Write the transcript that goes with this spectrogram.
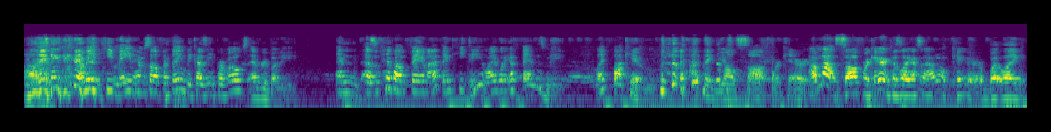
I mean, he made himself a thing because he provokes everybody. And as a hip hop fan, I think he, he lightweight offends me. Like fuck him. I think y'all soft for caring. I'm not soft for caring because, like I said, I don't care. But like,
